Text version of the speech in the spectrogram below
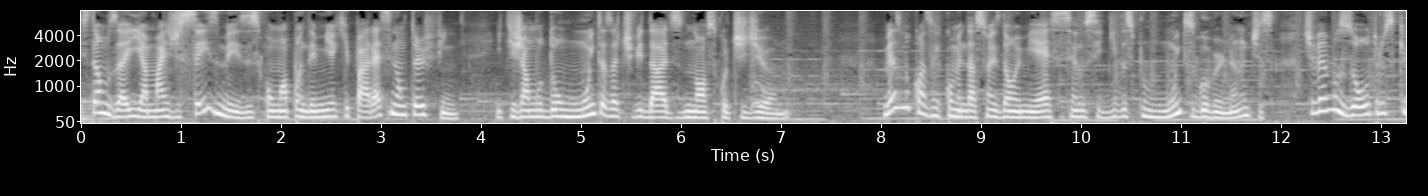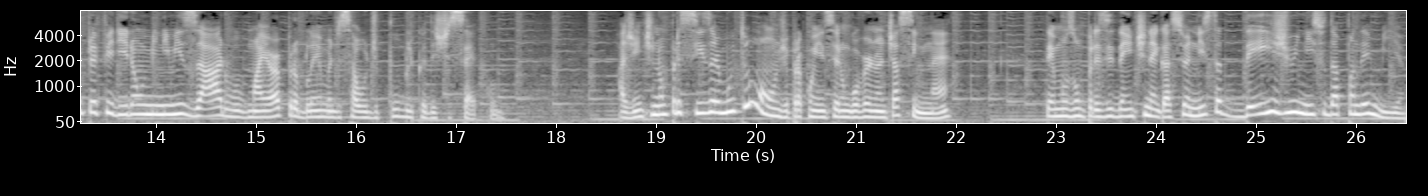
Estamos aí há mais de seis meses com uma pandemia que parece não ter fim e que já mudou muitas atividades do nosso cotidiano. Mesmo com as recomendações da OMS sendo seguidas por muitos governantes, tivemos outros que preferiram minimizar o maior problema de saúde pública deste século. A gente não precisa ir muito longe para conhecer um governante assim, né? Temos um presidente negacionista desde o início da pandemia.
